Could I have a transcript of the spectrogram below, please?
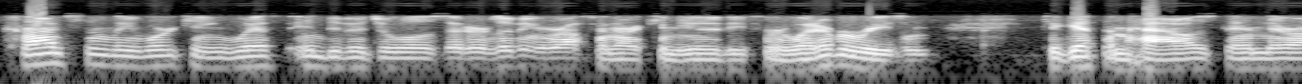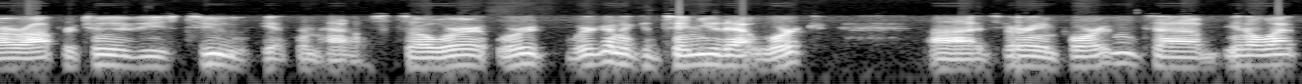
constantly working with individuals that are living rough in our community for whatever reason to get them housed. And there are opportunities to get them housed. So we're we're we're going to continue that work. Uh, it's very important. Uh, you know what?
